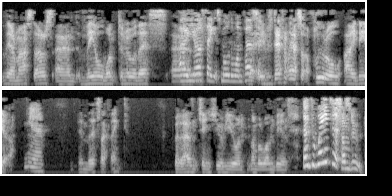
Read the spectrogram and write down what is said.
their masters, and they'll want to know this. Oh, and you're saying it's more than one person? It was definitely a sort of plural idea Yeah. in this, I think. But it hasn't changed your view on number one being Though the way that some dude.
